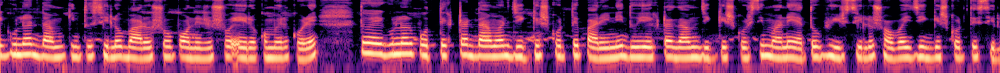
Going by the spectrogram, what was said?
এগুলোর দাম কিন্তু ছিল বারোশো, পনেরোশো, এরকমের করে। তো এগুলোর প্রত্যেকটার দাম আর জিজ্ঞেস করতে পারিনি। দুই একটা দাম জিজ্ঞেস করছি মানে এত ভিড় ছিল, সবাই জিজ্ঞেস করতেছিল।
